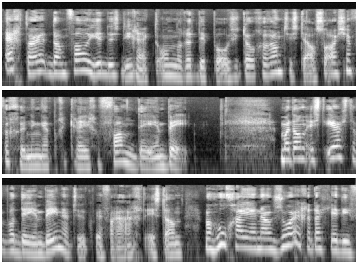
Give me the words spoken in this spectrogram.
Echter, dan val je dus direct onder het depositogarantiestelsel... als je een vergunning hebt gekregen van DNB. Maar dan is het eerste wat DNB natuurlijk weer vraagt, is dan... maar hoe ga jij nou zorgen dat jij die 5%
